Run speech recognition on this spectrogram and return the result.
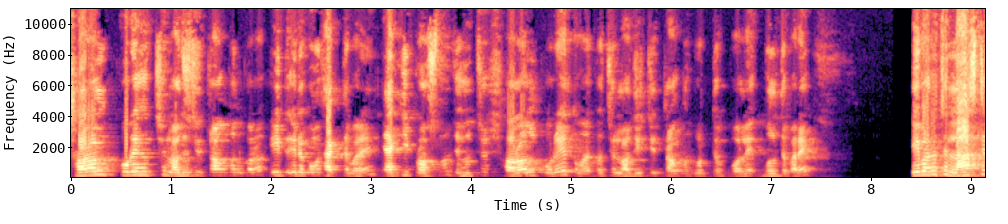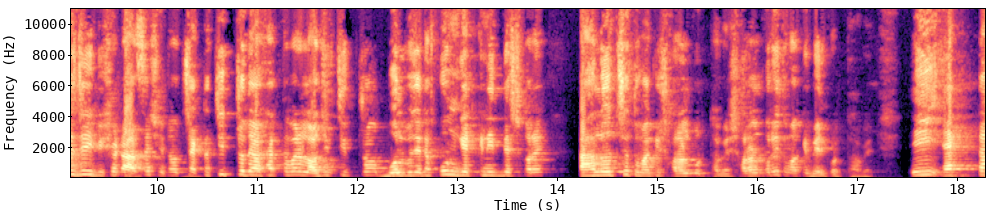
সরল করে হচ্ছে লজিক চিত্র অঙ্কন করো। এরকম থাকতে পারে। একই প্রশ্ন যে হচ্ছে সরল করে তোমাকে হচ্ছে লজিক চিত্র অঙ্কন করতে বলে, বলতে পারে। এবার হচ্ছে লাস্টে যে বিষয়টা আছে, সেটা হচ্ছে একটা চিত্র দেওয়া থাকতে পারে লজিক চিত্র, বলব যে এটা কোন গেটকে নির্দেশ করে, তাহলে হচ্ছে তোমাকে সরল করতে হবে, সরল করেই তোমাকে বের করতে হবে। এই একটা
